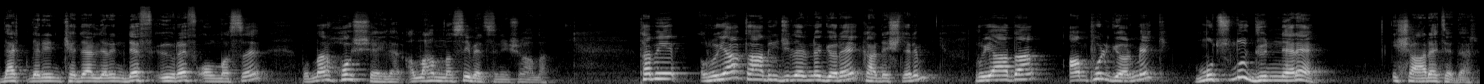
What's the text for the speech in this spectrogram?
dertlerin, kederlerin def ref olması bunlar hoş şeyler. Allah'ım nasip etsin inşallah. Tabi rüya tabircilerine göre kardeşlerim rüyada ampul görmek mutlu günlere işaret eder.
